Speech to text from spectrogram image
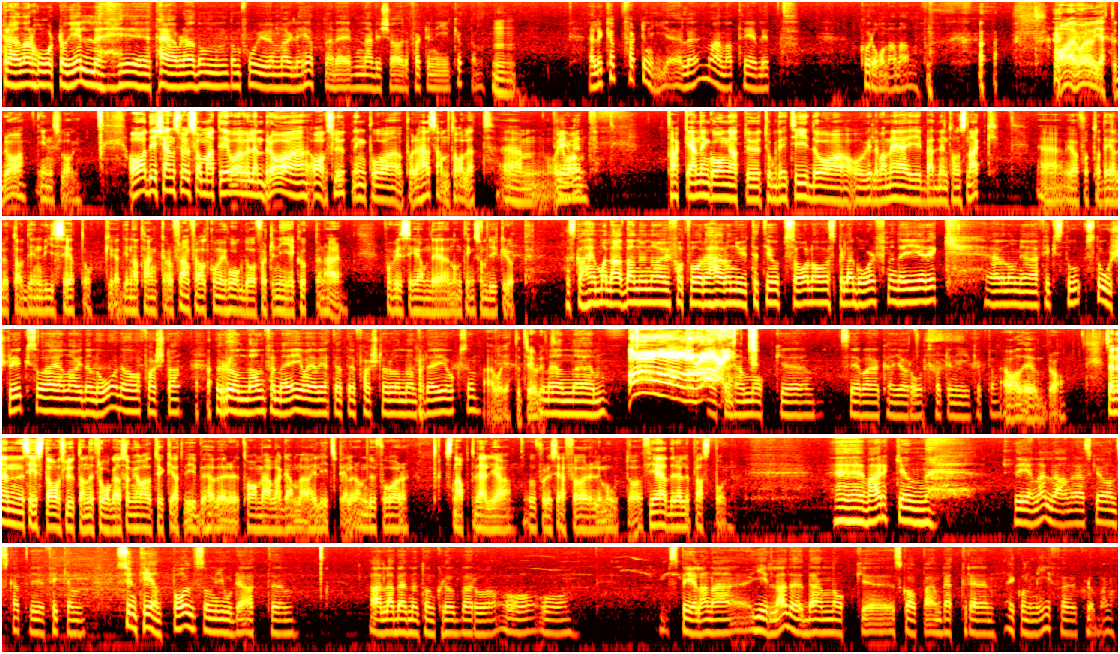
tränar hårt och vill eh, tävla. De, de får ju en möjlighet när, det, när vi kör 49-cupen. Mm. Eller Cup 49 eller något annat trevligt coronanamn. ja, det var ett jättebra inslag. Ja, det känns väl som att det var väl en bra avslutning på, på det här samtalet. Um, och jag, tack än en gång att du tog dig tid och, och ville vara med i Badmintonsnack. Uh, vi har fått ta del av din vishet och uh, dina tankar och framförallt kommer vi ihåg då 49-kuppen här. Får vi se om det är någonting som dyker upp. Jag ska hem och ladda nu när jag fått vara här och njutit i Uppsala och spela golf med dig Erik. Även om jag fick sto storstryk så är jag nöjd ändå. Det var första rundan för mig och jag vet att det är första rundan för dig också. Det var jättetrevligt. Men eh, All right! jag ska hem och eh, se vad jag kan göra åt 49-cupen. Ja, det är bra. Sen en sista avslutande fråga som jag tycker att vi behöver ta med alla gamla elitspelare. Om du får snabbt välja, då får du säga för eller emot. Då. Fjäder eller plastboll? Eh, varken det ena eller det andra. Jag skulle önska att vi fick en syntetboll som gjorde att eh, alla badmintonklubbar och, och, och spelarna gillade den och eh, skapa en bättre ekonomi för klubbarna.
